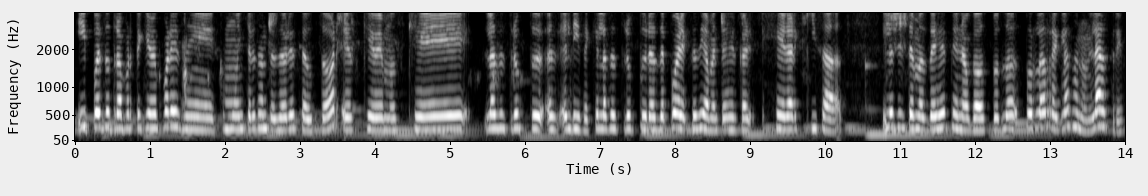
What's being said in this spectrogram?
Y pues otra parte que me parece como interesante sobre este autor es que vemos que las estructuras, él dice que las estructuras de poder excesivamente jerarquizadas y los sistemas de gestión ahogados por, por las reglas son un lastre.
